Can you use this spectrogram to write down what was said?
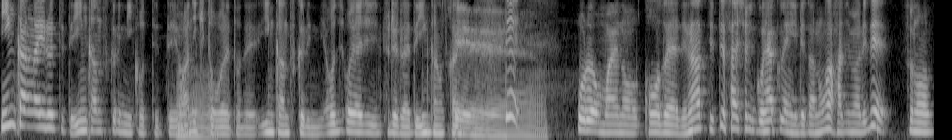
印鑑がいるって言って、印鑑作りに行こうって言って、兄貴と俺とで印鑑作りに、おじ親父に連れられて印鑑書いて、へで俺お前の口座やでなって言って最初に500円入れたのが始まりでその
